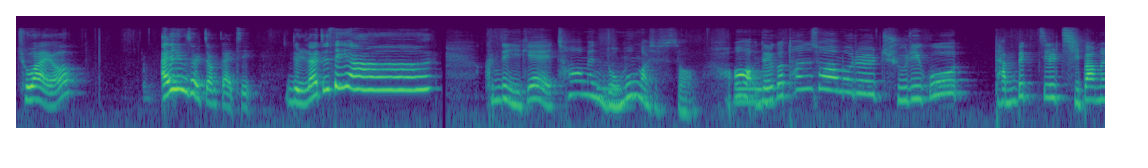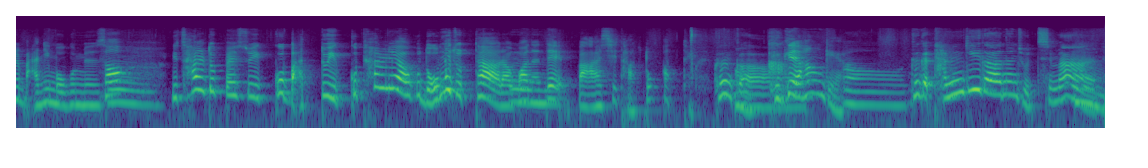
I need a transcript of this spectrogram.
좋아요, 알림 설정까지 눌러주세요. 근데 이게 처음엔 음. 너무 맛있어. 어, 음. 내가 탄수화물을 줄이고 단백질, 지방을 많이 먹으면서 음. 이 살도 뺄 수 있고 맛도 있고 편리하고 너무 좋다라고 음. 하는데 맛이 다 똑같아. 그러니까 어, 그게 한계야. 어, 그러니까 단기간은 좋지만 음.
